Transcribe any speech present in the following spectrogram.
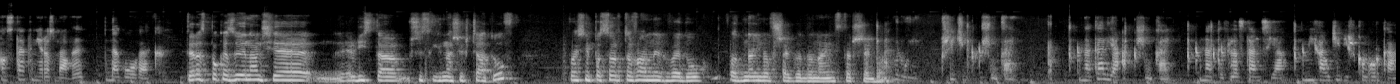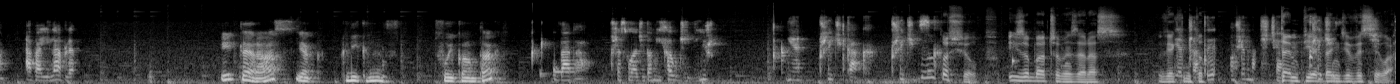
Ostatnie rozmowy. Nagłówek. Teraz pokazuje nam się lista wszystkich naszych czatów, właśnie posortowanych według od najnowszego do najstarszego. Przycisk. Szukaj. Natalia. Szukaj. Natyflo stacja. Michał Dziwisz komórka. Available. I teraz, jak kliknę w Twój kontakt, Uwaga. Przesłać do Michał Dziwisz. Nie. Przycisk. Tak. No Przycisk. to siup. I zobaczymy zaraz, w jakim to Czaty. 18. tempie Przycisk. będzie wysyłać.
